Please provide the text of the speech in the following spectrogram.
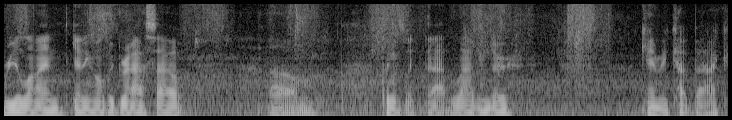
realigned, getting all the grass out. Um, things like that. Lavender can be cut back.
